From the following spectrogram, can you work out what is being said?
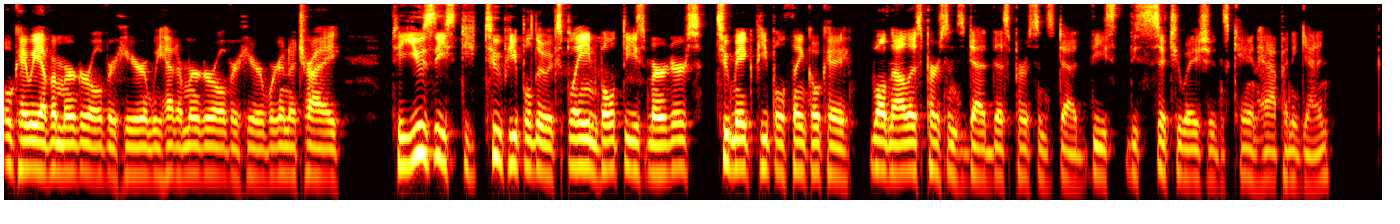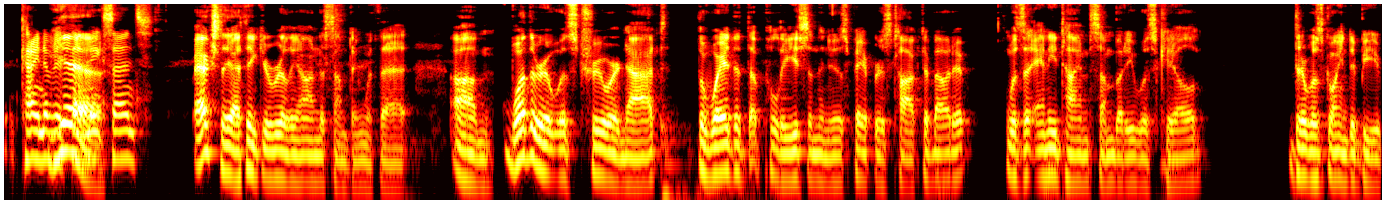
okay, we have a murder over here, and we had a murder over here. We're gonna try to use these t- two people to explain both these murders to make people think, okay, well now this person's dead, this person's dead. These these situations can't happen again. Kind of, if Yeah. that makes sense. Actually, I think you're really onto something with that. Um, whether it was true or not, the way that the police and the newspapers talked about it was that anytime somebody was killed, there was going to be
